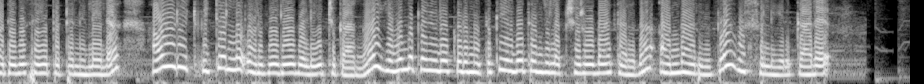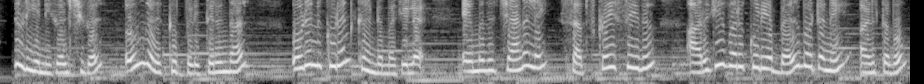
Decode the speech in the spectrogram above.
பதிவு செய்யப்பட்ட நிலையில அவருடைய ட்விட்டர்ல ஒரு வீடியோ வெளியிட்டிருக்காங்க. இறந்த பெண்ணுடைய குடும்பத்துக்கு இருபத்தஞ்சு லட்சம் ரூபாய் தரதா அந்த அறிவிப்பு அவர் சொல்லியிருக்காரு. என்னுடைய நிகழ்ச்சிகள் உங்களுக்கு பிடித்திருந்தால் உடனுக்குடன் கண்டு மகிழ. எமது சேனலை சப்ஸ்கிரைப் செய்து அருகே வரக்கூடிய பெல் பட்டனை அழுத்தவும்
